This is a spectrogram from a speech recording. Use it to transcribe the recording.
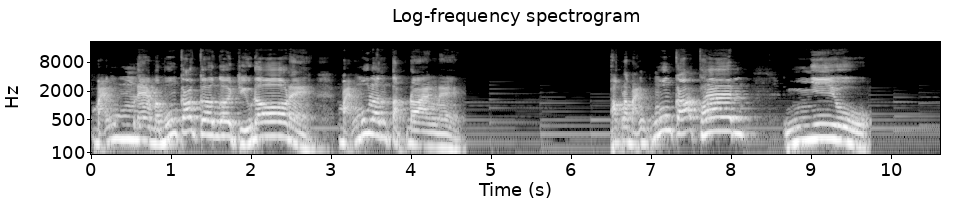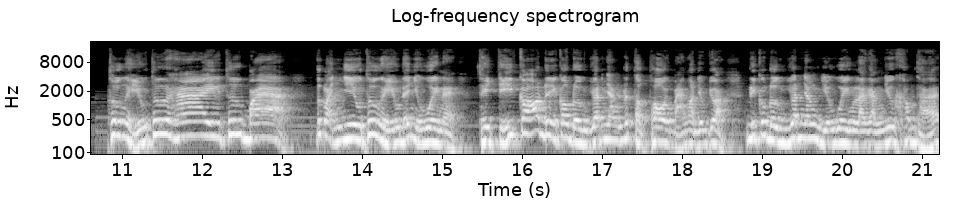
bạn nào mà muốn có cơ ngơi triệu đô nè bạn muốn lên tập đoàn nè hoặc là bạn muốn có thêm nhiều thương hiệu thứ hai, thứ ba, tức là nhiều thương hiệu để nhượng quyền này thì chỉ có đi con đường doanh nhân đích thực thôi. Bạn hình dung chưa? Đi con đường doanh nhân nhượng quyền là gần như không thể.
